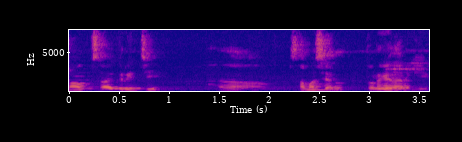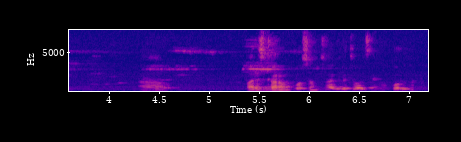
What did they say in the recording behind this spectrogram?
మాకు సహకరించి సమస్యను తొలగేదానికి పరిష్కారం కోసం సహకరించవలసిందిగా కోరుతున్నాను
